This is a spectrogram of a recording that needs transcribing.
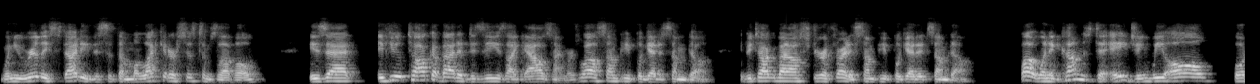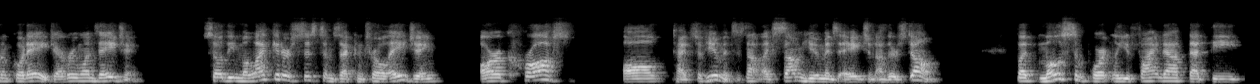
when you really study this at the molecular systems level is that if you talk about a disease like Alzheimer's, well, some people get it, some don't. If you talk about osteoarthritis, some people get it, some don't. But when it comes to aging, we all quote unquote age. Everyone's aging. So the molecular systems that control aging are across all types of humans. It's not like some humans age and others don't. But most importantly, you find out that the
